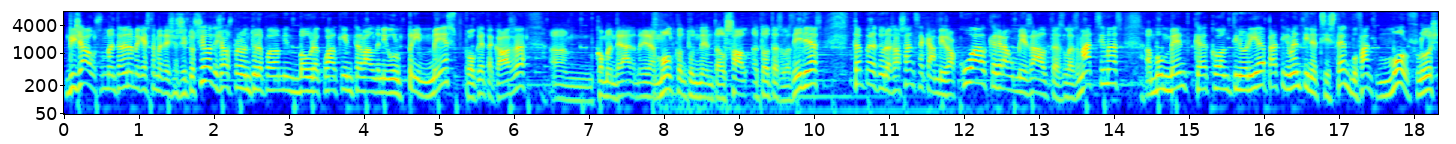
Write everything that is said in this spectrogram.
Dijous mantindrem aquesta mateixa situació. Dijous per aventura podem veure qualque interval de nígol prim més, poqueta cosa, um, comandarà de manera molt contundent el sol a totes les illes. Temperatures o sense canvis o qualque grau més altes les màximes, amb un vent que continuaria pràcticament inexistent, bufant molt fluix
